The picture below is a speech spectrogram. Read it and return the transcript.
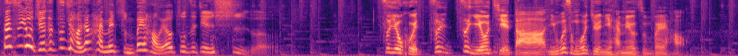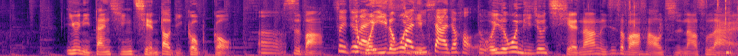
但是又觉得自己好像还没准备好要做这件事了。这又回这这也有解答、啊，你为什么会觉得你还没有准备好？因为你担心钱到底够不够，嗯，是吧？所以就唯一的问题算一下就好了。唯一的问题就是钱啊！你至少把好纸拿出来，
